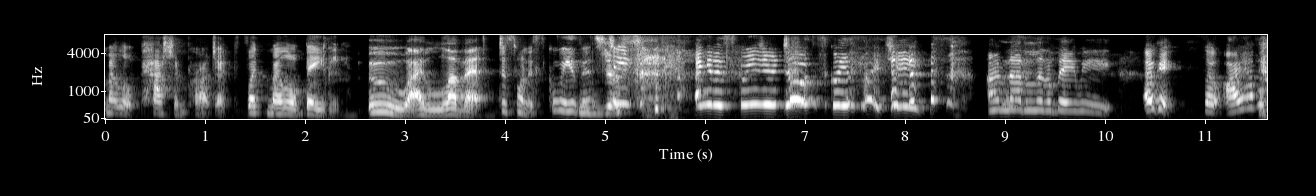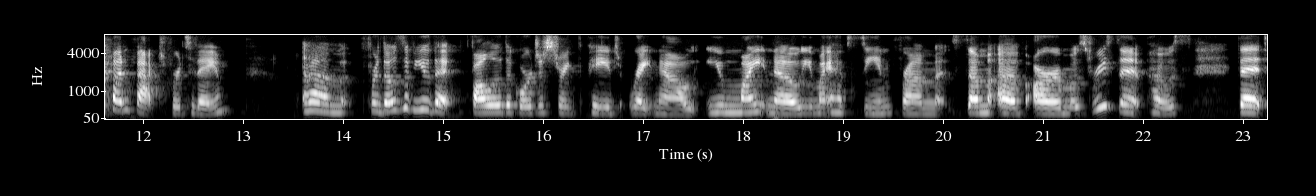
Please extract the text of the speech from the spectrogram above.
my little passion project. It's like my little baby. Ooh, I love it. Just want to squeeze its Just- cheeks. I'm gonna squeeze your Don't squeeze my cheeks. I'm not a little baby. Okay, so I have a fun fact for today. Um, for those of you that follow the Gorgeous Strength page right now, you might know, you might have seen from some of our most recent posts that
